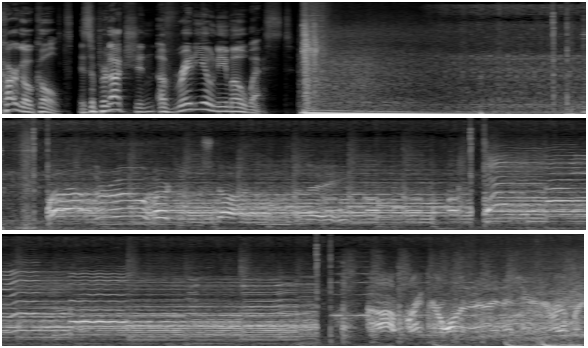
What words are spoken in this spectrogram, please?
Cargo Cult is a production of Radio Nemo West. Well, through. Ah, breaker one, this here's rubber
